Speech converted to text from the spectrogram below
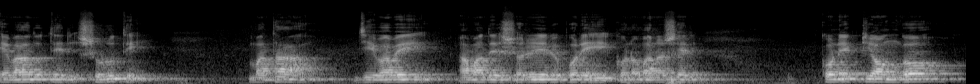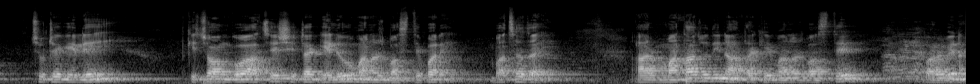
এবাদতের শুরুতে। মাথা যেভাবে আমাদের শরীরের উপরে কোনো মানুষের কোনো একটি অঙ্গ ছুটে গেলে, কিছু অঙ্গ আছে, সেটা গেলেও মানুষ বাঁচতে পারে, বাঁচা যায়। আর মাথা যদি না থাকে, মানুষ বাঁচতে পারবে না।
